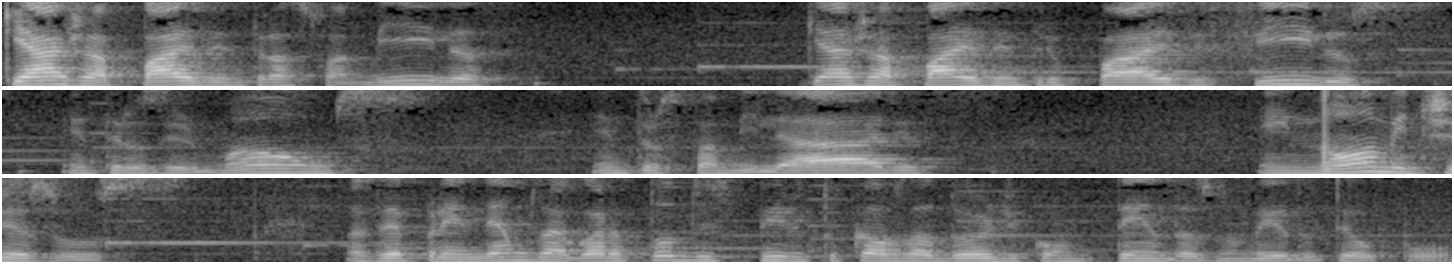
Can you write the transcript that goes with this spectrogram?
que haja paz entre as famílias, que haja paz entre pais e filhos, entre os irmãos, entre os familiares. Em nome de Jesus, nós repreendemos agora todo espírito causador de contendas no meio do teu povo.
